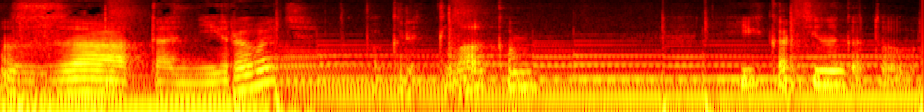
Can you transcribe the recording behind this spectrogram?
затонировать, покрыть лаком, и картина готова.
